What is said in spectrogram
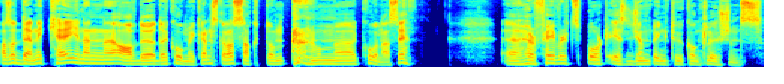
Altså, Danny Kay, den avdøde komikeren, skal ha sagt om, om kona si Her favorite sport is jumping to conclusions.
